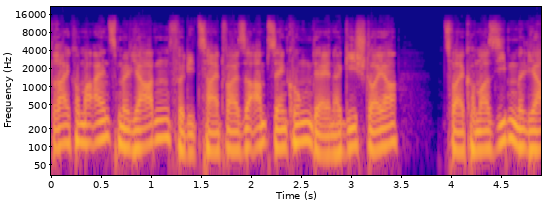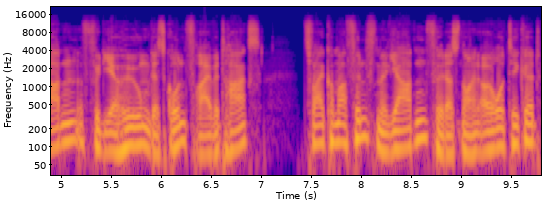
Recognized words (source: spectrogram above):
3,1 Milliarden für die zeitweise Absenkung der Energiesteuer, 2,7 Milliarden für die Erhöhung des Grundfreibetrags 2,5 Milliarden für das 9-Euro-Ticket,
